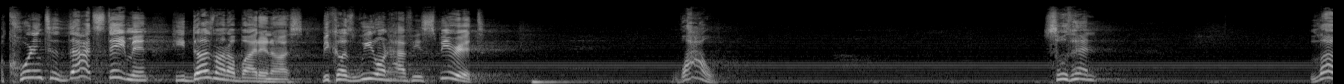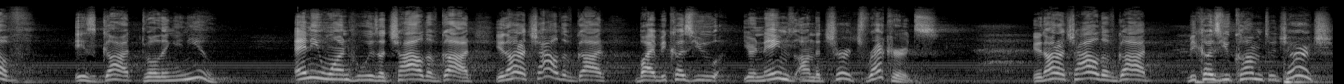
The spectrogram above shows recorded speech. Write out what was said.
According to that statement, he does not abide in us because we don't have his spirit. Wow. So then, love is God dwelling in you. Anyone who is a child of God, you're not a child of God by because you your name's on the church records. You're not a child of God because you come to church.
